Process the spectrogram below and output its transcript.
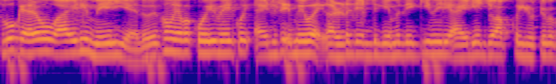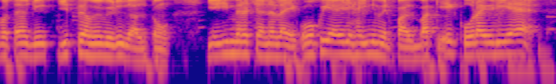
तो वो कह रहे हो आईडी मेरी है। तो देखो, मेरे पास कोई, मेरी कोई आईडी से, मेरे अल्टर गेम देखिए मेरी आईडी है जो आपको यूट्यूब पे पता है, जो, जिस पे हमें वीडियो डालता हूँ। यही मेरा चैनल है। एक वो कोई आईडी है ही नहीं मेरे पास। बाकी एक और आईडी है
